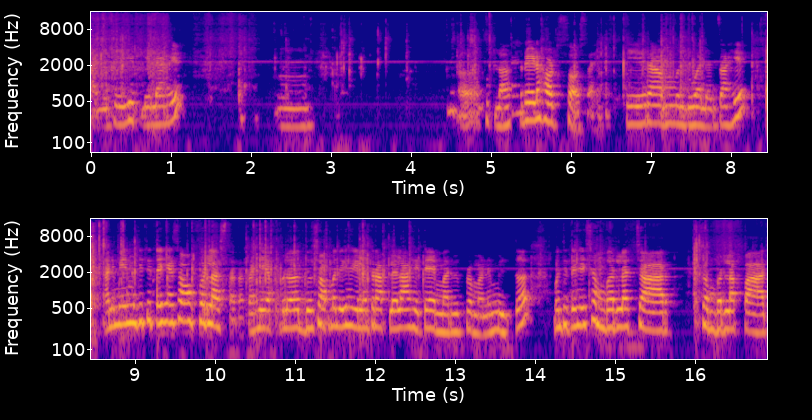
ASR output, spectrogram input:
आणि हे घेतलेलं आहे कुठला? रेड हॉट सॉस आहे. हे राम बंधूवाल्यांचं आहे. आणि मेन म्हणजे तिथे हे असं ऑफरला असतात. आता हे आपलं शॉपमध्ये गेलं तर आपल्याला आहे त्या एम आर पी प्रमाणे मिळतं. पण तिथे हे शंभरला चार शंभरला पाच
